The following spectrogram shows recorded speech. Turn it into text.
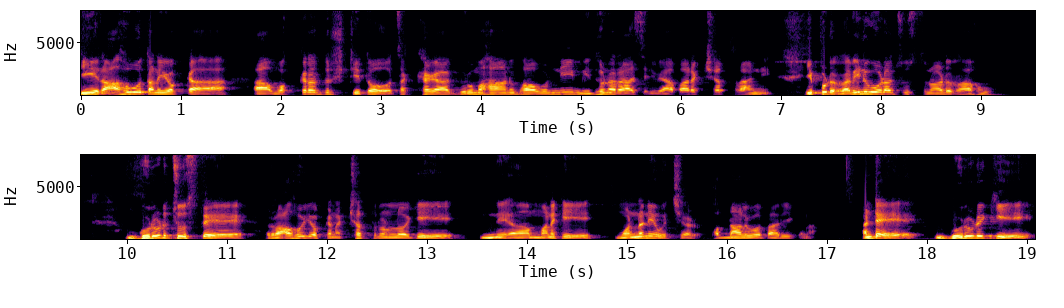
ఈ రాహువు తన యొక్క ఆ వక్ర దృష్టితో చక్కగా గురు మహానుభావుణ్ణి మిథున రాశిని వ్యాపార క్షేత్రాన్ని ఇప్పుడు రవిని కూడా చూస్తున్నాడు రాహువు. గురుడు చూస్తే రాహు యొక్క నక్షత్రంలోకి మనకి మొన్ననే వచ్చాడు పద్నాలుగో తారీఖున. అంటే గురుడికి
